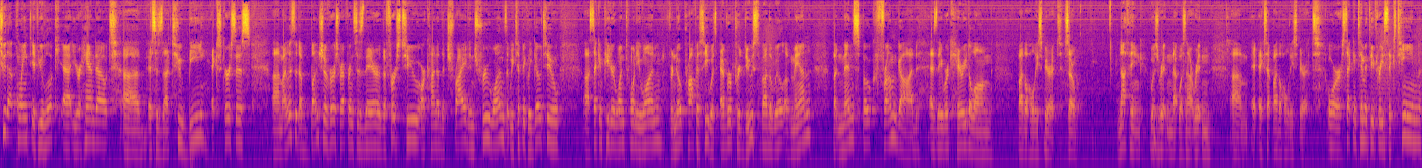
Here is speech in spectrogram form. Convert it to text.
to that point, if you look at your handout, uh, this is a 2b excursus. Um, I listed a bunch of verse references there. The first two are kind of the tried and true ones that we typically go to. Uh, 2 Peter 1.21, For no prophecy was ever produced by the will of man, but men spoke from God as they were carried along by the Holy Spirit. So nothing was written that was not written um, except by the Holy Spirit. Or 2 Timothy 3:16,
